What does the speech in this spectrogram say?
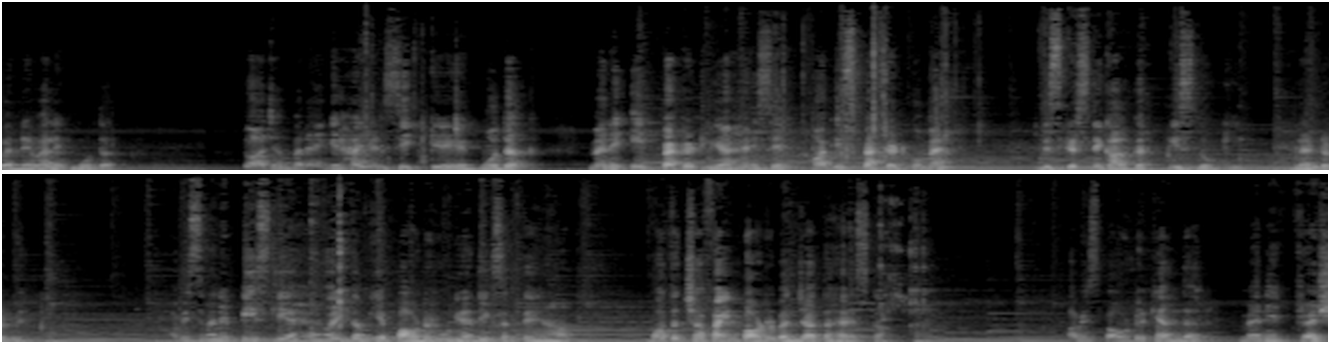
बनने वाले मोदक। तो आज हम बनाएँगे हाइड एंड सीख के मोदक। मैंने एक पैकेट लिया है इसे और इस पैकेट को मैं बिस्किट्स निकाल कर पीस लूँगी ब्लेंडर में। अब इसे मैंने पीस लिया है और एकदम ये पाउडर हो गया, देख सकते हैं आप। बहुत अच्छा फाइन पाउडर बन जाता है इसका। अब इस पाउडर के अंदर मैंने फ्रेश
